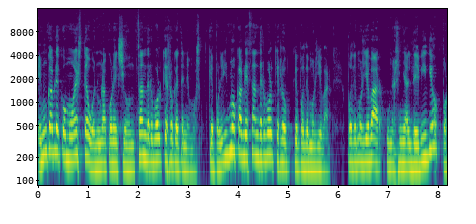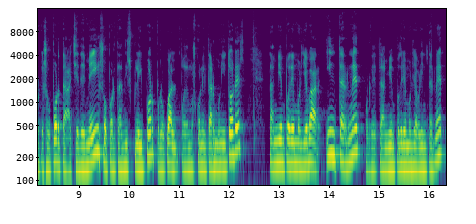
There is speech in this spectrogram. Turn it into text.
En un cable como este o en una conexión Thunderbolt, ¿qué es lo que tenemos? Que por el mismo cable Thunderbolt, ¿qué es lo que podemos llevar? Podemos llevar una señal de vídeo porque soporta HDMI, soporta DisplayPort, por lo cual podemos conectar monitores. También podemos llevar internet, porque también podríamos llevar internet,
